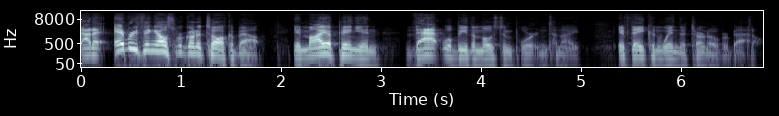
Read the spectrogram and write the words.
Out of everything else we're going to talk about, in my opinion, that will be the most important tonight if they can win the turnover battle.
